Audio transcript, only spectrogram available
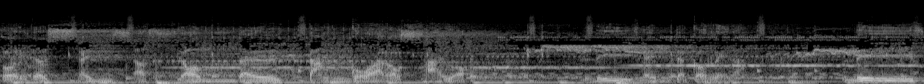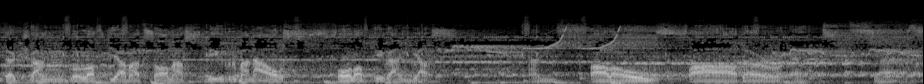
for the sensación del tango arrozado? Leave the correda. Leave the jungle of the Amazonas near Manaus, full of piranhas, and follow Father Excess.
